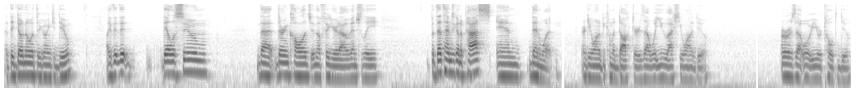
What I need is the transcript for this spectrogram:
that they don't know what they're going to do. Like they, they, they'll assume that they're in college and they'll figure it out eventually. But that time's gonna pass, and then what? Or do you want to become a doctor? Is that what you actually want to do? or is that what you were told to do?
